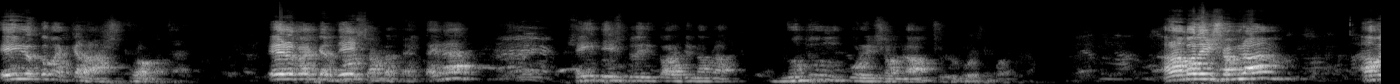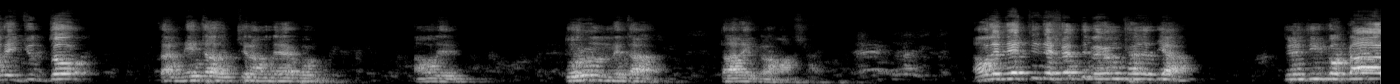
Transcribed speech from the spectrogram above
এইরকম একটা রাষ্ট্র আমরা চাই। এরকম একটা দেশ আমরা চাই, তাই না? সেই দেশ তৈরি করার জন্য আমরা নতুন করে সংগ্রাম শুরু করেছি আর আমাদের সংগ্রাম, আমাদের যুদ্ধ, তার নেতা হচ্ছেন আমাদের এখন, আমাদের তরুণ নেতা তারেক রহমান সাহেব। আমাদের নেত্রী দেশনেত্রী বেগম খালেদা জিয়া তিনি দীর্ঘকাল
